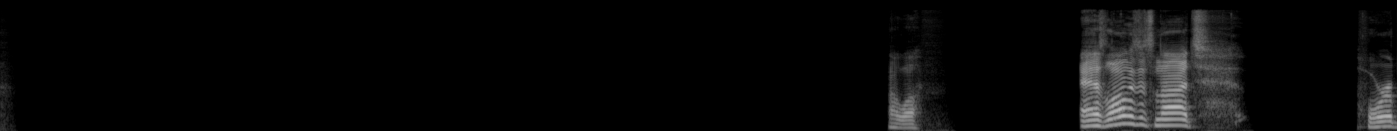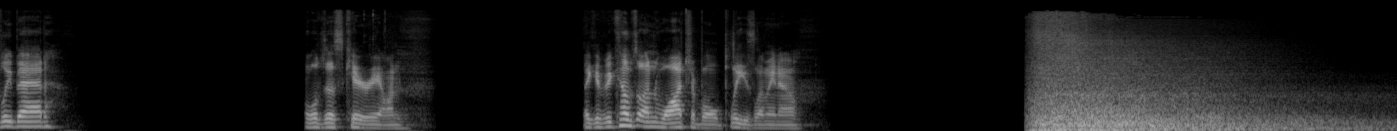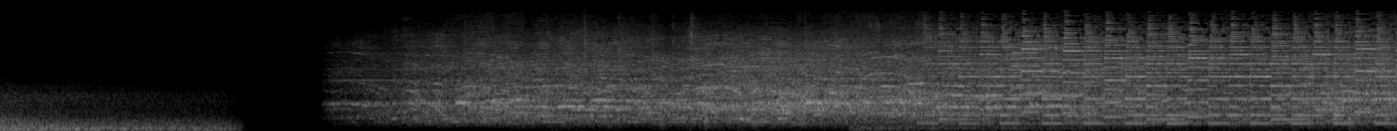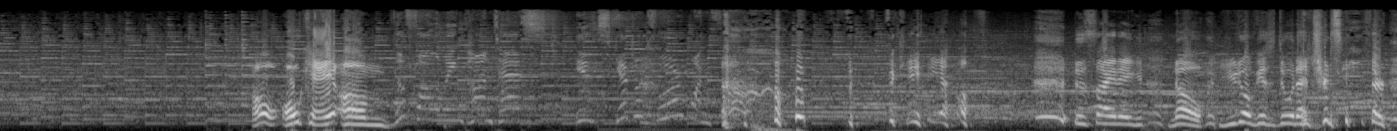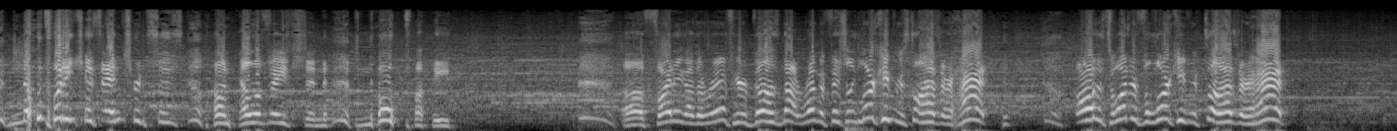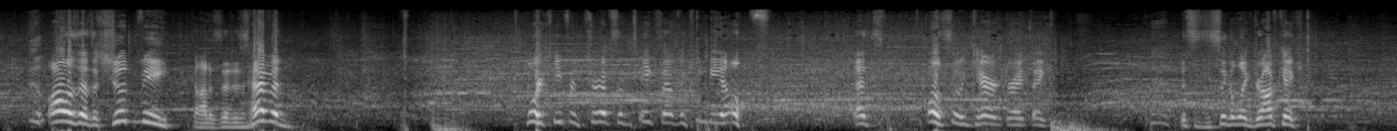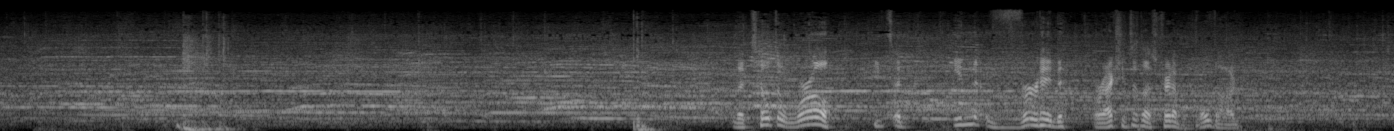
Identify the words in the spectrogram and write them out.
Oh well. As long as it's not horribly bad, we'll just carry on. Like, if it becomes unwatchable, please let me know. Oh, okay. Um, The following contest is scheduled for one fall. Deciding, no, you don't get to do an entrance either. Nobody gets entrances on elevation. Nobody. Uh, fighting on the ramp here. Bell has not rung officially. Lorekeeper still has her hat. Oh, that's wonderful. Lorekeeper still has her hat. All is as it should be. God is in his heaven. Lorekeeper trips and takes out Bikini Elf. That's also in character, I think. This is the single leg dropkick. The tilt a whirl. It's an inverted, or actually just a straight up bulldog.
